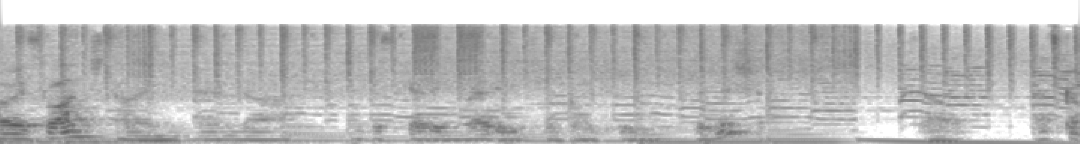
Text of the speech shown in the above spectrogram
So it's lunchtime and uh, I'm just getting ready to go to the mission. So let's go.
